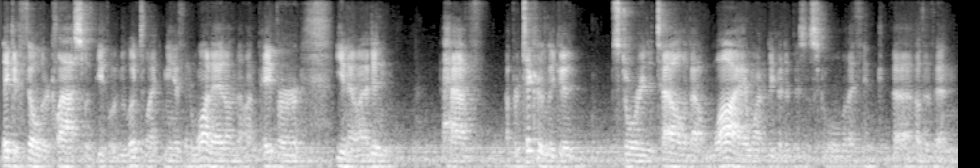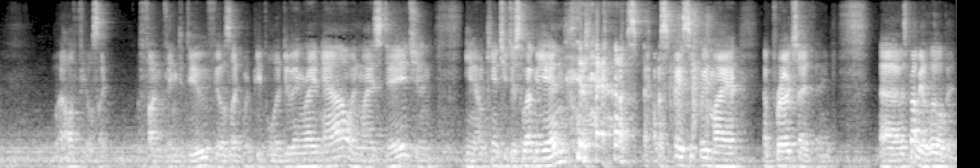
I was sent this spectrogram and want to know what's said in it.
they could fill their class with people who looked like me if they wanted on on paper, you know. I didn't have a particularly good story to tell about why I wanted to go to business school, but I think uh, other than well, it feels like fun thing to do. Feels like what people are doing right now in my stage, and you know, can't you just let me in? that, was, that, was, basically my approach. I think uh, it was probably a little bit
